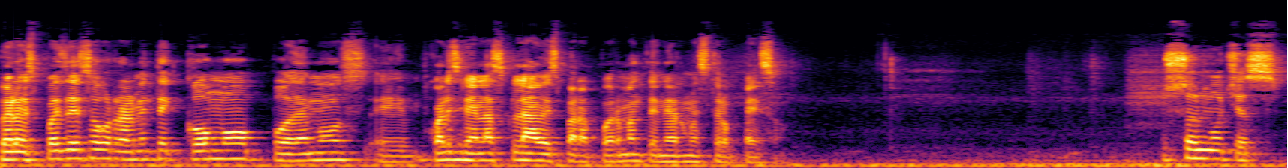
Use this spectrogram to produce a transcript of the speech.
pero después de eso, realmente, ¿cómo podemos, eh, cuáles serían las claves para poder mantener nuestro peso? Son muchas.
